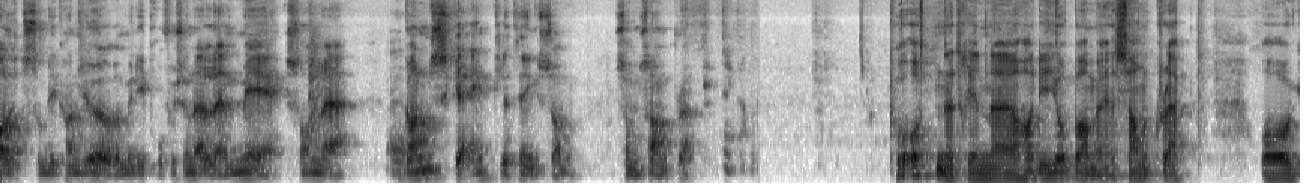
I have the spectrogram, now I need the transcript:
alt som de kan gjøre med de profesjonelle med sånne ganske enkle ting som, som soundtrap. På åttende trinn eh, har de jobba med soundtrap, og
